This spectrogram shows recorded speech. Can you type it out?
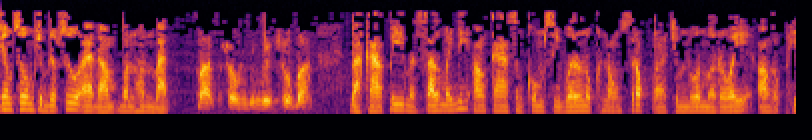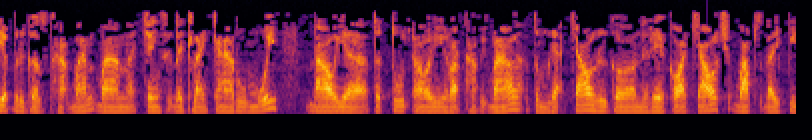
ខ្ញុំសូមជម្រាបសួរអាដាមប៊ុនហ៊ុនបាទបាទសូមជម្រាបសួរបាទបាទកាលពីម្សិលមិញនេះអង្គការសង្គមស៊ីវិលនៅក្នុងស្រុកចំនួន100អង្គភាពឬក៏ស្ថាប័នបានចេញសេចក្តីថ្លែងការណ៍រួមមួយដោយទទូចឲ្យរដ្ឋាភិបាលទម្លាក់ចោលឬក៏និរាករចោលច្បាប់ស្តីពី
